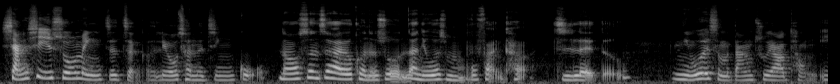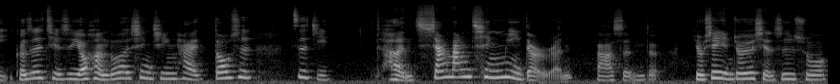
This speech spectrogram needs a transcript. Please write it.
详细说明这整个流程的经过。然后甚至还有可能说，那你为什么不反抗之类的？你为什么当初要同意？可是其实有很多的性侵害都是自己很相当亲密的人发生的。有些研究又显示说，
